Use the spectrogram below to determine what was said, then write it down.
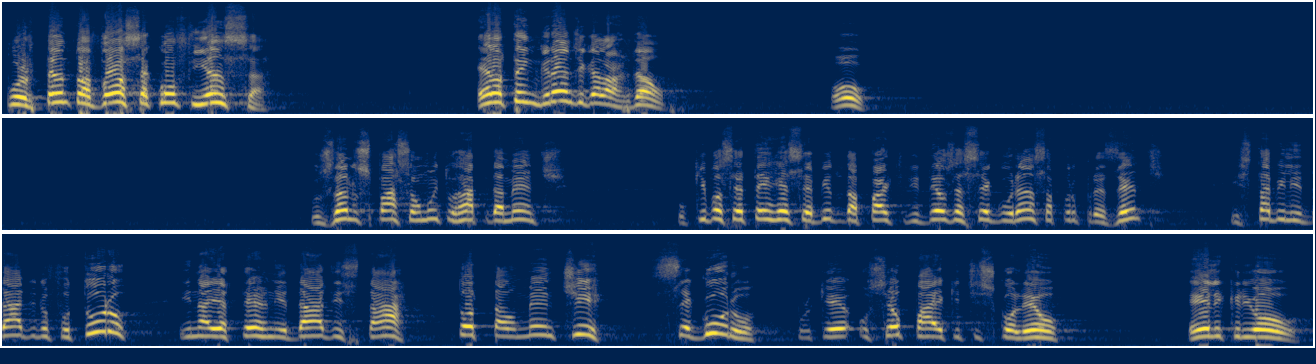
Portanto, a vossa confiança, ela tem grande galardão. Ou, os anos passam muito rapidamente. O que você tem recebido da parte de Deus é segurança para o presente, estabilidade no futuro e na eternidade está totalmente seguro, porque o seu pai que te escolheu, ele criou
